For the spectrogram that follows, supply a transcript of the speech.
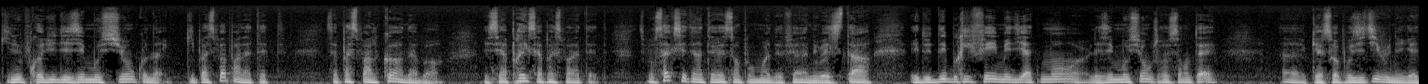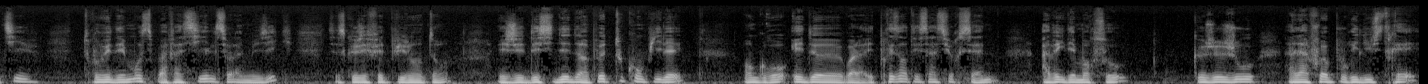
qui nous produit des émotions qu'on a, qui passent pas par la tête. Ça passe par le corps d'abord, et c'est après que ça passe par la tête. C'est pour ça que c'était intéressant pour moi de faire la nouvelle star et de débriefer immédiatement les émotions que je ressentais, euh, qu'elles soient positives ou négatives. Trouver des mots, c'est pas facile sur la musique. C'est ce que j'ai fait depuis longtemps. Et j'ai décidé d'un peu tout compiler, en gros, et de, voilà, et de présenter ça sur scène avec des morceaux que je joue à la fois pour illustrer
